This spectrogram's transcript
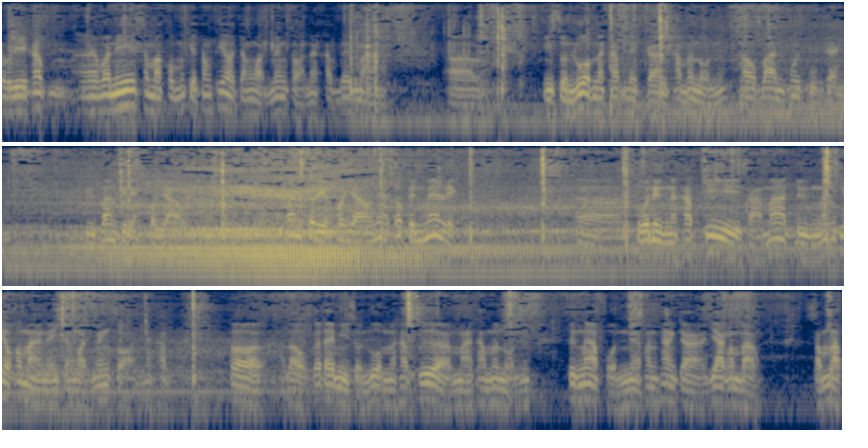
สวัสดีครับวันนี้สมาคมธุรกิจท่องเที่ยวจังหวัดแม่ฮ่องสอนนะครับได้มามีส่วนร่วมนะครับในการทำถนนเข้าบ้านห้วยปูแกงคือบ้านกระเหลี่ยงคอยาว บ้านกระเหลี่ยงคอยาวเนี่ยก็เป็นแม่เหล็กตัวหนึ่งนะครับที่สามารถดึงนักท่องเที่ยวเข้ามาในจังหวัดแม่ฮ่องสอนนะครับ ก็เราก็ได้มีส่วนร่วมนะครับ เพื่อมาทำถนน ซึ่งหน้าฝนเนี่ยค่อนข้างจะยากลำบากสำหรับ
